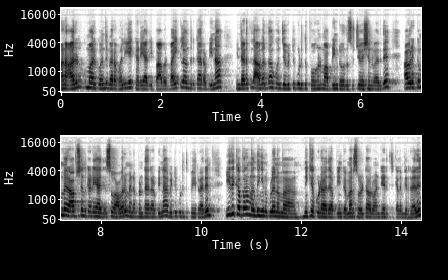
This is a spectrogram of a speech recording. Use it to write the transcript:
ஆனால் அருண்குமாருக்கு வந்து வேற வழியே கிடையாது. இப்போ அவர் பைக்கில் வந்திருக்காரு அப்படின்னா இந்த இடத்துல அவர் தான் கொஞ்சம் விட்டு கொடுத்து போகணும் அப்படின்ற ஒரு சுச்சுவேஷன் வருது. அவருக்கும் வேறு ஆப்ஷன் கிடையாது. ஸோ அவரும் என்ன பண்ணுறாரு அப்படின்னா விட்டு கொடுத்து போயிடுறாரு. இதுக்கப்புறம் வந்து இங்கனுக்குள்ளே நம்ம நிற்கக்கூடாது அப்படின்ற மாதிரி சொல்லிட்டு அவர் வண்டி எடுத்துட்டு கிளம்பிடுறாரு.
